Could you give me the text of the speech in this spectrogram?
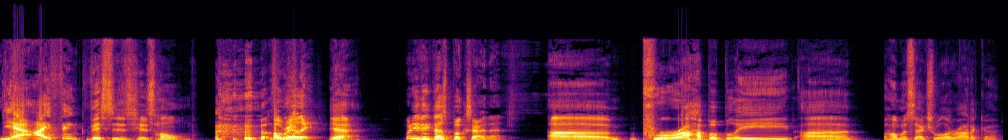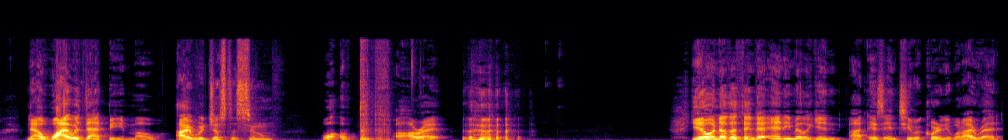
yeah, I think this is his home. Oh, really? Yeah. What do you think those books are then? Um, probably uh, homosexual erotica. Now, why would that be, Mo? I would just assume. Well, oh, pff, all right. You know, another thing that Andy Milligan uh, is into, according to what I read,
